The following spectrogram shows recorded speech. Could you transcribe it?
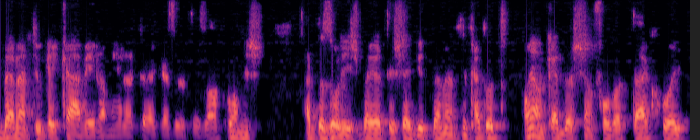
bementünk egy kávéra, mielőtt elkezdődött az alkalom, és hát az Zoli is bejött, és együtt bementünk. Hát ott olyan kedvesen fogadták, hogy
